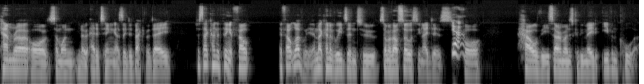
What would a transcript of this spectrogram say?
camera or someone, you know, editing as they did back in the day. Just that kind of thing. It felt it felt lovely. And that kind of leads into some of our Solacene ideas Yeah. for how the ceremonies could be made even cooler.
